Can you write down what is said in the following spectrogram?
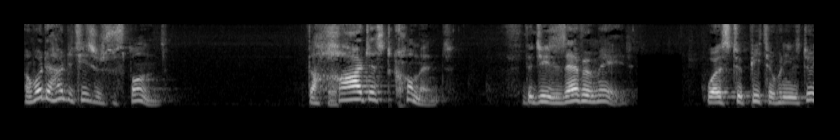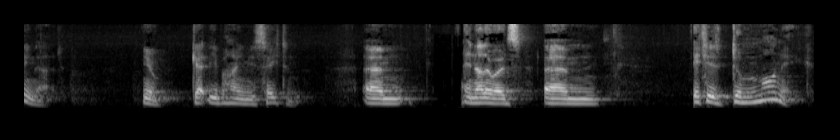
And what, how did Jesus respond? The hardest comment that Jesus ever made was to Peter when he was doing that. You know, get thee behind me, Satan. Um, in other words, um, it is demonic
